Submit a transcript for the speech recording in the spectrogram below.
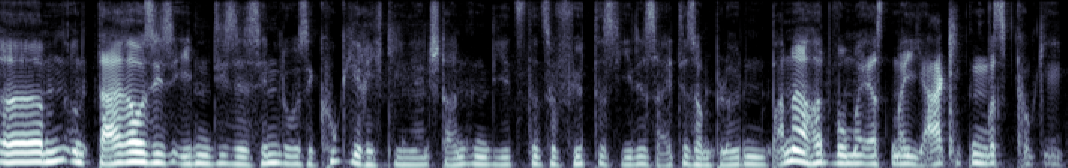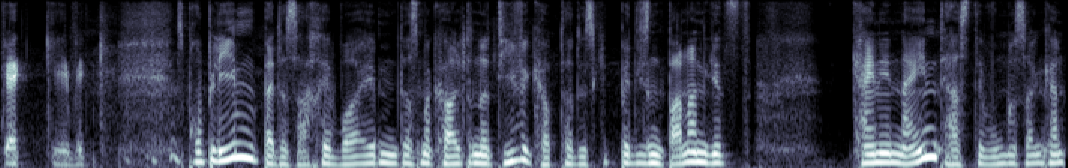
Ähm, und daraus ist eben diese sinnlose Cookie-Richtlinie entstanden, die jetzt dazu führt, dass jede Seite so einen blöden Banner hat, wo man erstmal Ja klicken muss, Cookie, weg, geh weg. Das Problem bei der Sache war eben, dass man keine Alternative gehabt hat. Es gibt bei diesen Bannern jetzt keine Nein-Taste, wo man sagen kann,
